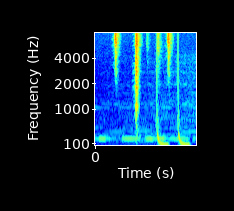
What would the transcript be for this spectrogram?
trident. Criminals move in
